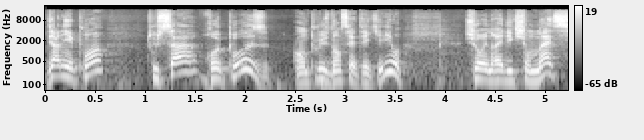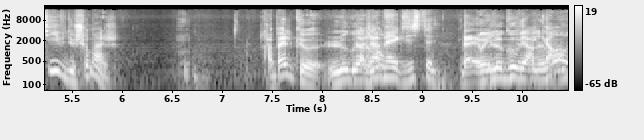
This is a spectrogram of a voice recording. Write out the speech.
Dernier point, tout ça repose en plus dans cet équilibre sur une réduction massive du chômage. Je rappelle que le gouvernement. n'a jamais existé. Ben oui, le gouvernement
